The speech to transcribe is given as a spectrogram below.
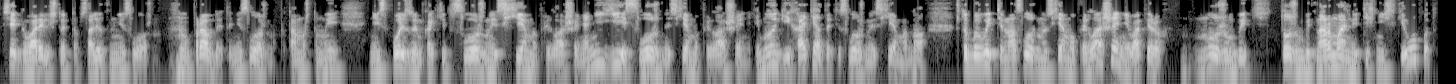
все говорили, что это абсолютно несложно. Ну, правда, это несложно, потому что мы не используем какие-то сложные схемы приглашения. Они есть сложные схемы приглашения, и многие хотят эти сложные схемы, но чтобы выйти на сложную схему приглашения, во-первых, нужен быть, должен быть нормальный технический опыт,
